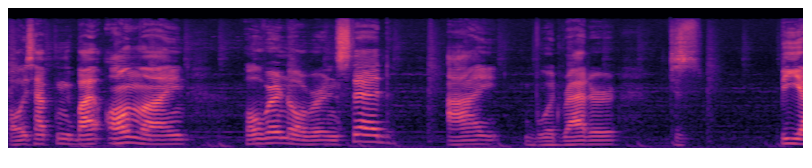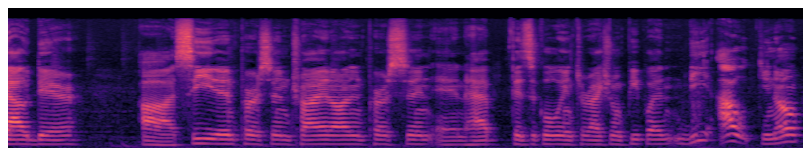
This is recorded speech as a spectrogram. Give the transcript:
always having to buy online over and over instead i would rather just be out there uh, see it in person try it on in person and have physical interaction with people and be out you know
